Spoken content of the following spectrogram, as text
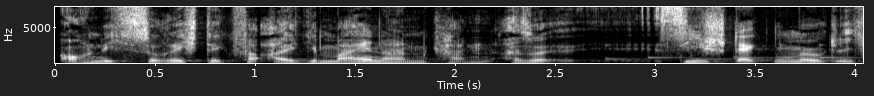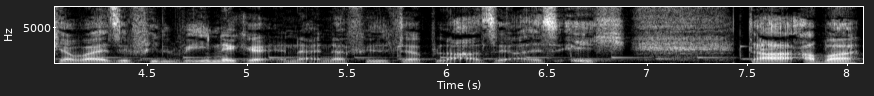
auch nicht so richtig verallgemeinern kann. Also Sie stecken möglicherweise viel weniger in einer Filterblase als ich. Da aber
